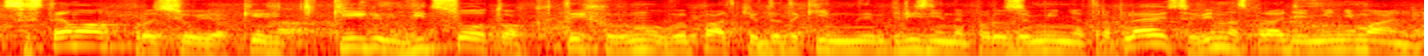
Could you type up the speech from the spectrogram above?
система працює. Відсоток тих ну, випадків, де такі різні непорозуміння трапляються, він насправді мінімальний.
